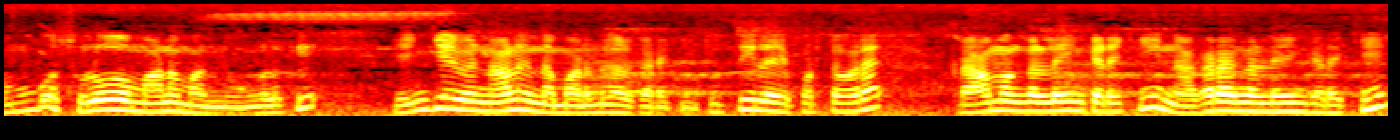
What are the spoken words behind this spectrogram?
ரொம்ப சுலபமான மருந்து. உங்களுக்கு எங்கே வேணாலும் இந்த மருந்துகள் கிடைக்கும். சுத்திலையை பொறுத்தவரை கிராமங்கள்லேயும் கிடைக்கும் நகரங்கள்லேயும் கிடைக்கும்.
